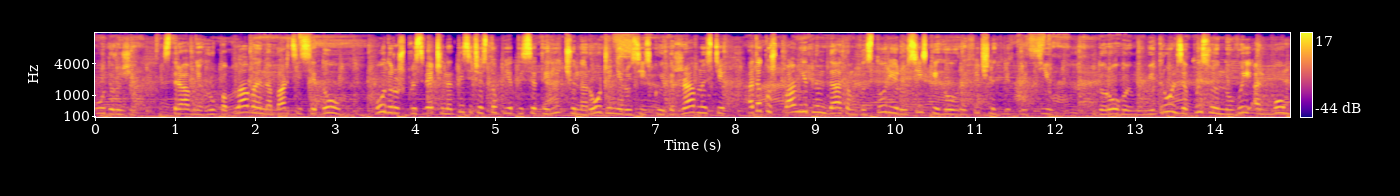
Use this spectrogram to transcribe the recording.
подорожі. З травня група плаває на барці Сідоу. Подорож присвячена 1150-річчю народження російської державності, а також пам'ятним датам в історії російських географічних відкриттів. Дорогою Мумітроль записує новий альбом.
